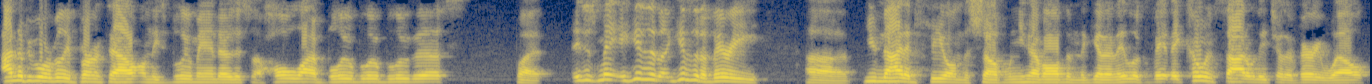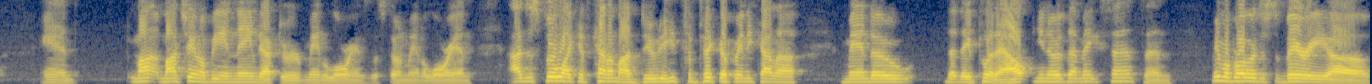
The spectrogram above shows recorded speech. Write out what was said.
I know people were really burnt out on these blue Mandos. It's a whole lot of blue, blue, blue. This, but it just make it gives it it gives it a very uh, united feel on the shelf when you have all of them together. They look they coincide with each other very well. And my my channel being named after Mandalorians, the Stoned Mandalorian, I just feel like it's kind of my duty to pick up any kind of Mando that they put out, you know, if that makes sense. And me and my brother just very uh,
